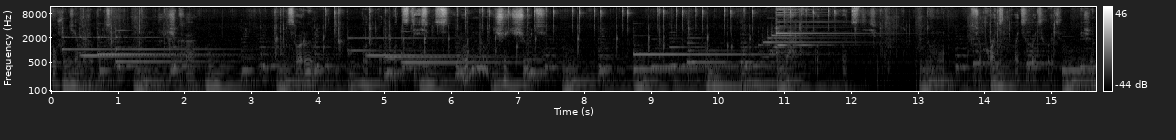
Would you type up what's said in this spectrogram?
Слушайте, может быть, немножечко своруем. Вот, вот, вот, вот здесь. Ну, ну, чуть-чуть. Хватит, хватит, хватит. Бежим.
